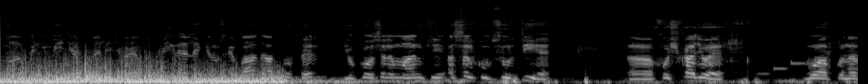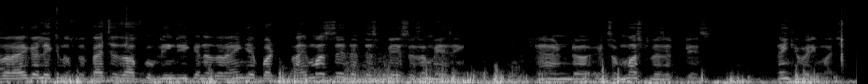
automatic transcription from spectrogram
वहाँ पे इमीडिएट वैली जो है वो ग्रीन है, लेकिन उसके बाद आपको फिर जो कोसलमान की असल खूबसूरती है। खुशका जो है वो आपको नज़र आएगा, लेकिन उसमें पैचेज आपको ग्रीनरी के नज़र आएँगे but I must say that this place is amazing and it's a must visit place thank you very much.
